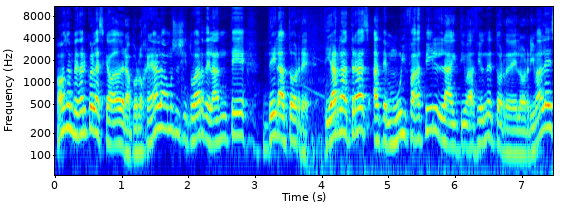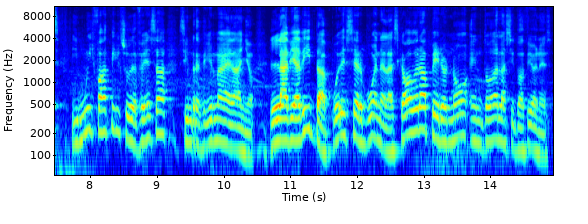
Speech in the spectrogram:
Vamos a empezar con la excavadora. Por lo general la vamos a situar delante de la torre. Tirarla atrás hace muy fácil la activación de torre de los rivales y muy fácil su defensa sin recibir nada de daño. La diadita puede ser buena en la excavadora, pero no en todas las situaciones.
